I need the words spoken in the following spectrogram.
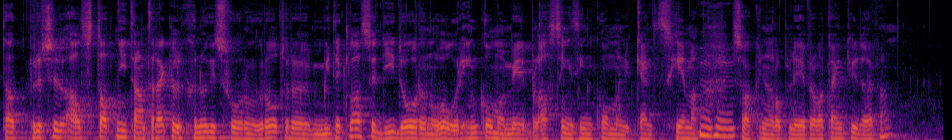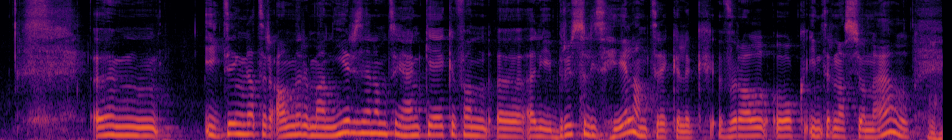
Dat Brussel als stad niet aantrekkelijk genoeg is voor een grotere middenklasse die door een hoger inkomen, meer belastingsinkomen, u kent het schema, mhm. zou kunnen opleveren. Wat denkt u daarvan? Um, ik denk dat er andere manieren zijn om te gaan kijken van... Uh, allee, Brussel is heel aantrekkelijk, vooral ook internationaal. Mhm.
